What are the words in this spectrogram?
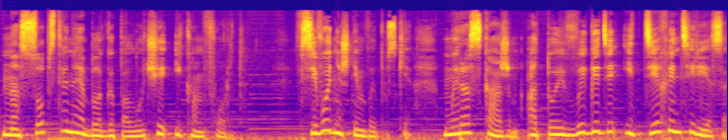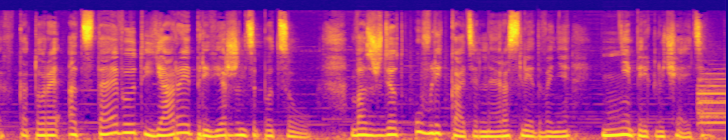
на собственное благополучие и комфорт – в сегодняшнем выпуске мы расскажем о той выгоде и тех интересах, которые отстаивают ярые приверженцы ПЦУ. Вас ждет увлекательное расследование. Не переключайте.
